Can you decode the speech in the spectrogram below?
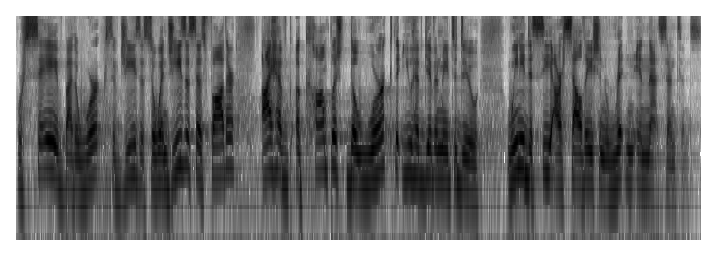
We're saved by the works of Jesus. So when Jesus says, Father, I have accomplished the work that you have given me to do, we need to see our salvation written in that sentence.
